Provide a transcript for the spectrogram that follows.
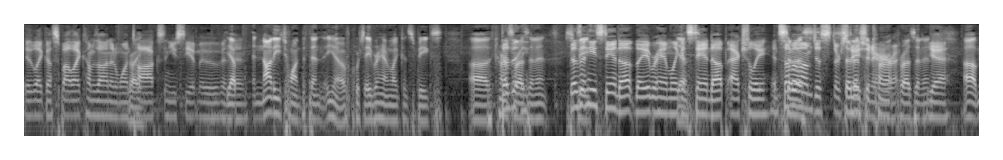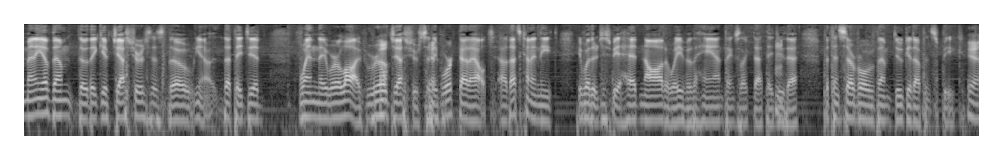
It like a spotlight comes on and one Right. talks and you see it move and Yep, then and not each one, but then you know, of course, Abraham Lincoln speaks. Uh, the current Doesn't he- president doesn't he stand up? The Abraham Lincoln Yes. stand up actually, and some So of does- them just are so does the current right? president. Yeah, Uh, many of them, though, they give gestures as though you know that they did when they were alive, real Oh. gestures. So Yeah. they've worked that out. Uh, that's kind of neat. Whether it just be a head nod, a wave of the hand, things like that, they do Hmm. that. But then several of them do get up and speak. yeah.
